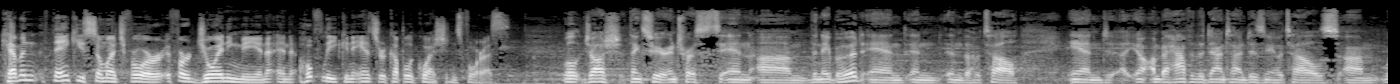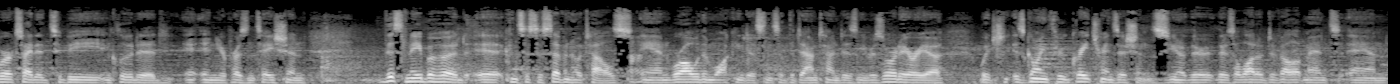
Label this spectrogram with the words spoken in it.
Kevin, thank you so much for, for joining me, and, and hopefully you can answer a couple of questions for us. Well, Josh, thanks for your interest in um, the neighborhood and, and, the hotel. And uh, you know, on behalf of the Downtown Disney Hotels, um, we're excited to be included in, in your presentation this neighborhood uh, consists of seven hotels, uh-huh. and we're all within walking distance of the downtown Disney Resort area, which is going through great transitions. You know, there, there's a lot of development and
